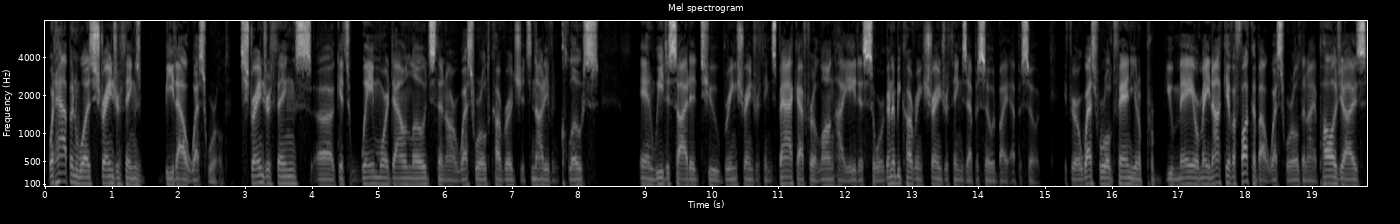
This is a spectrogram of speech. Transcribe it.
what happened was Stranger Things beat out Westworld. Stranger Things uh, gets way more downloads than our Westworld coverage. It's not even close. And we decided to bring Stranger Things back after a long hiatus. So we're going to be covering Stranger Things episode by episode. If you're a Westworld fan, you know you may or may not give a fuck about Westworld, and I apologize.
